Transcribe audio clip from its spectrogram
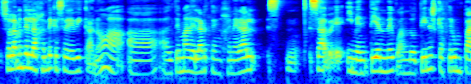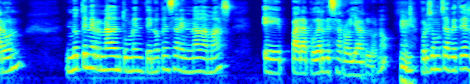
solamente la gente que se dedica ¿no? a, al tema del arte en general sabe y me entiende cuando tienes que hacer un parón, no tener nada en tu mente, no pensar en nada más eh, para poder desarrollarlo, ¿no? Mm. Por eso muchas veces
